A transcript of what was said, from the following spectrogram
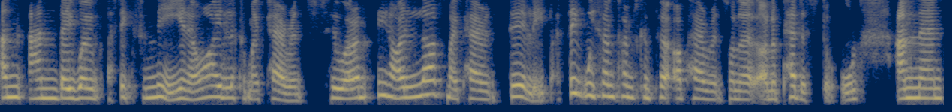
And, and they won't, I think for me, you know, I look at my parents who are, you know, I love my parents dearly, but I think we sometimes can put our parents on a, on a pedestal. And then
